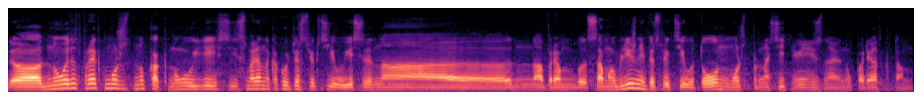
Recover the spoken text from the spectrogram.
А, ну, этот проект может, ну как, ну, если, смотря на какую перспективу. Если на, на прям самую ближнюю перспективу, то он может проносить, ну, я не знаю, ну, порядка там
